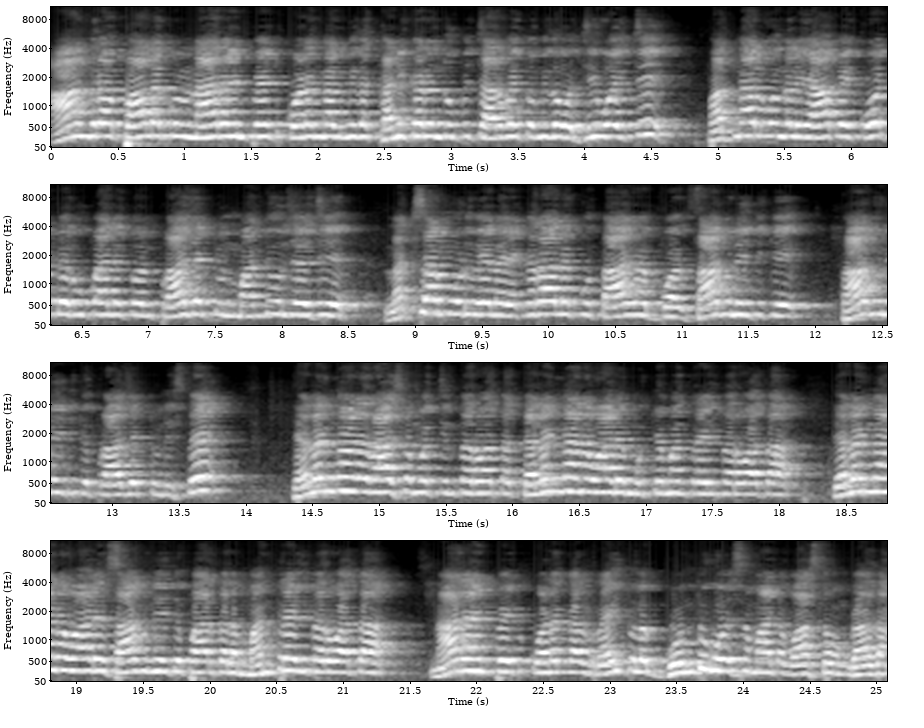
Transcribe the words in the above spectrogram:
ఆంధ్ర పాలకులు నారాయణపేట కొడంగల్ మీద కనికరం చూపించి అరవై తొమ్మిదవ జీవో ఇచ్చి పద్నాలుగు వందల యాభై కోట్ల రూపాయలతో ప్రాజెక్టును మంజూరు చేసి లక్షా మూడు వేల ఎకరాలకు తాగ సాగునీటికి తాగునీటికి ప్రాజెక్టును ఇస్తే తెలంగాణ రాష్ట్రం వచ్చిన తర్వాత తెలంగాణ వాడే ముఖ్యమంత్రి అయిన తర్వాత తెలంగాణ వాడే సాగునీటి పారుదల మంత్రి అయిన తర్వాత నారాయణపేట కొడంగల్ రైతుల గొంతు కోసిన మాట వాస్తవం కాదా?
